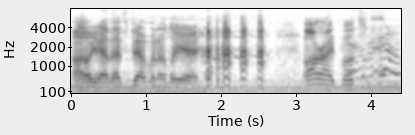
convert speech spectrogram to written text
oh yeah, that's definitely it. all right, folks. There we go.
